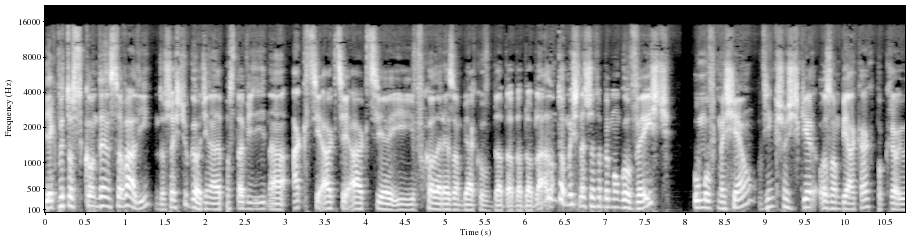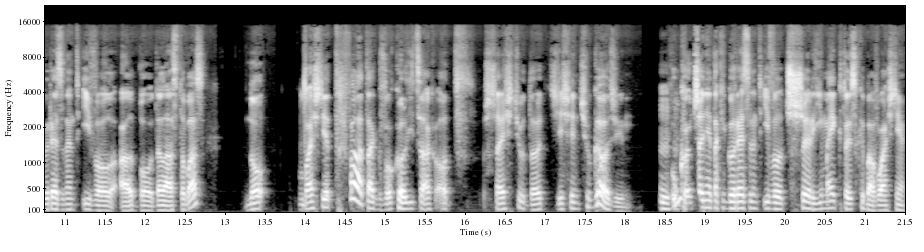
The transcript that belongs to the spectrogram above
jakby to skondensowali do 6 godzin, ale postawili na akcje, akcje, akcje i w cholerę zombiaków, bla, bla, bla, bla, bla, no to myślę, że to by mogło wyjść, umówmy się, większość gier o zombiakach pokroju Resident Evil albo The Last of Us, no właśnie trwa tak w okolicach od 6 do 10 godzin. Mhm. Ukończenie takiego Resident Evil 3 remake to jest chyba właśnie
